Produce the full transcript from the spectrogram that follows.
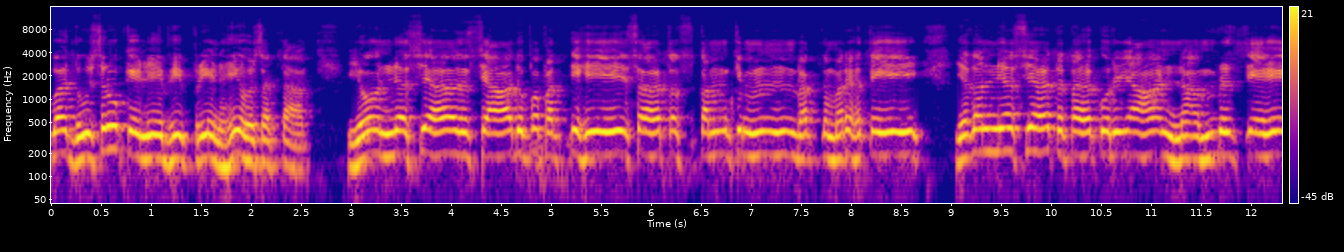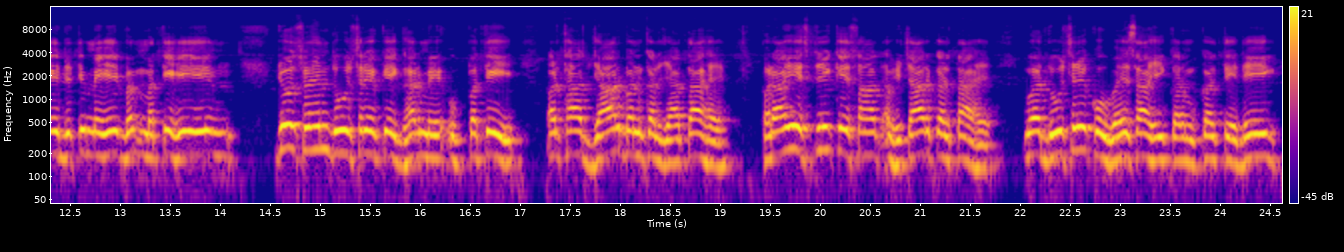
वह दूसरों के लिए भी प्रिय नहीं हो सकता। योन्य सदुपपत्ति स तस्कम किम भक्त मरहते यदन्य ततः कुरियान्नमृत्येदिति में मति जो स्वयं दूसरे के घर में उपपति अर्थात जार बनकर जाता है पराई स्त्री के साथ अभिचार करता है, वह दूसरे को वैसा ही कर्म करते देख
